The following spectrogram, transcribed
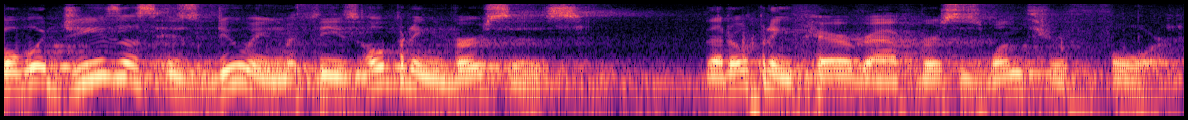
But what Jesus is doing with these opening verses, that opening paragraph, verses 1 through 4,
